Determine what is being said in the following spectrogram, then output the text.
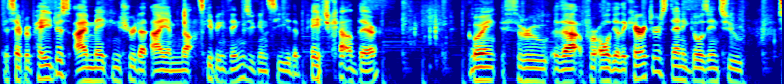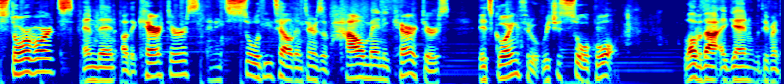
the separate pages. I'm making sure that I am not skipping things. You can see the page count there. Going through that for all the other characters. Then it goes into storyboards and then other characters. And it's so detailed in terms of how many characters it's going through, which is so cool. Love that again with different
